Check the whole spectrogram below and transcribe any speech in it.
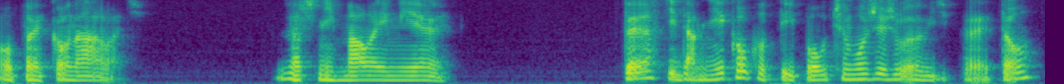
ho prekonávať. Začni v malej miere. Teraz ti dám niekoľko typov, čo môžeš urobiť preto,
